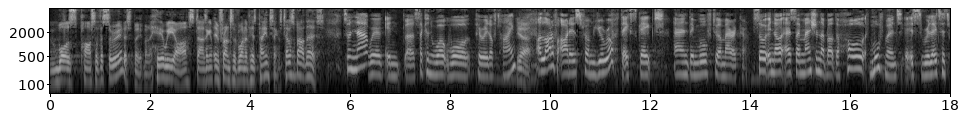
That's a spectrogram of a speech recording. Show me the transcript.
was part of the surrealist movement. Here we are, standing in front of one of his paintings. Tell us about this. So now we're in uh, Second World War period of time. Yeah. A lot of artists from Europe they escaped and they moved to America. So you know, as I mentioned about the whole movement is related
